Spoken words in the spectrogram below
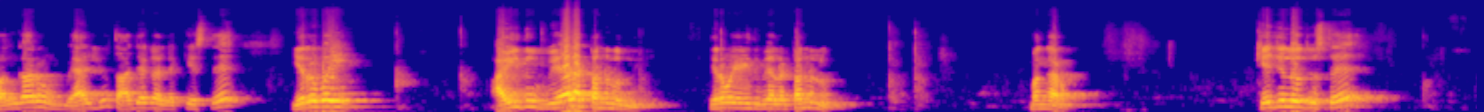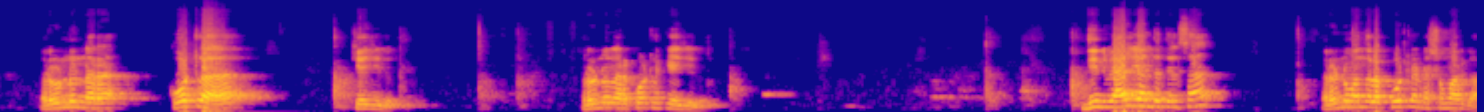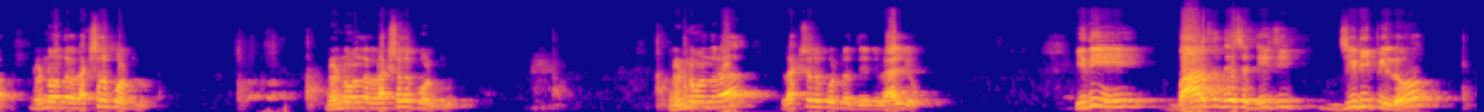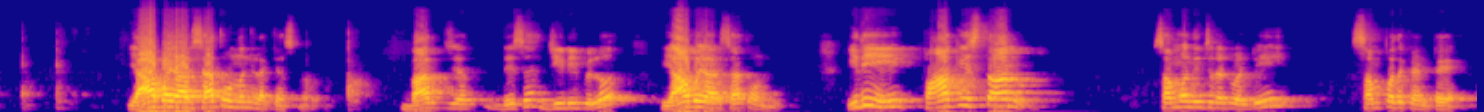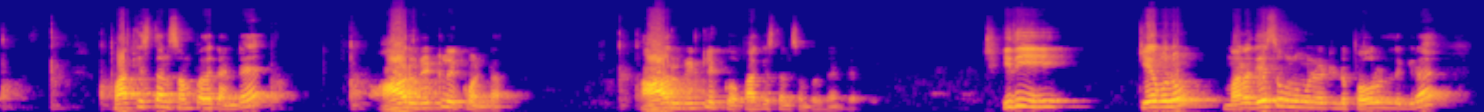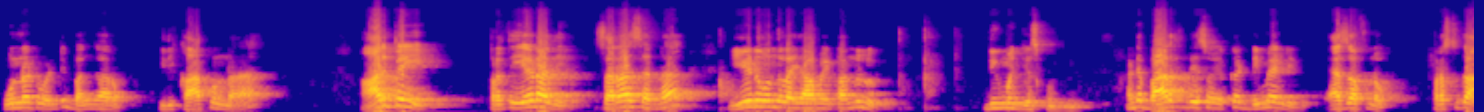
బంగారం వాల్యూ తాజాగా లెక్కేస్తే ఇరవై ఐదు వేల టన్నులు ఉంది ఇరవై ఐదు వేల టన్నులు బంగారం. కేజీలో చూస్తే రెండున్నర కోట్ల కేజీలు. రెండున్నర కోట్ల కేజీలు. దీని వాల్యూ ఎంత తెలుసా? రెండు వందల కోట్లు అంట సుమారుగా. రెండు వందల లక్షల కోట్లు. రెండు వందల లక్షల కోట్లు. రెండు వందల లక్షల కోట్ల దీని వాల్యూ. ఇది భారతదేశ డీజీ జీడిపిలో యాభై ఆరు శాతం ఉందని లెక్కేస్తున్నారు. భారతదేశ జీడిపిలో యాభై ఆరు శాతం ఉంది. ఇది పాకిస్తాన్ సంబంధించినటువంటి సంపద కంటే పాకిస్తాన్ సంపద కంటే ఆరు రెట్లు ఎక్కువ అంట ఆరు రెట్లు ఎక్కువ పాకిస్తాన్ సంపద కంటే. ఇది కేవలం మన దేశంలో ఉన్నటువంటి పౌరుల దగ్గర ఉన్నటువంటి బంగారం. ఇది కాకుండా ఆర్బీఐ ప్రతి ఏడాది సరాసరిన ఏడు వందల యాభై టన్నులు దిగుమతి చేసుకుంటుంది. అంటే భారతదేశం యొక్క డిమాండ్ ఇది యాజ్ ఆఫ్ నౌ ప్రస్తుత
